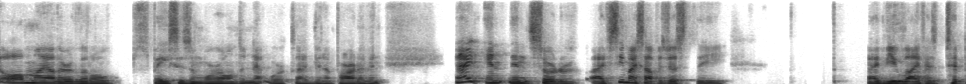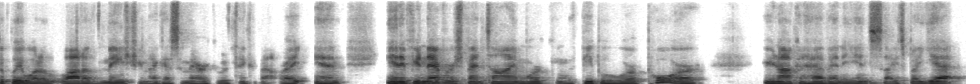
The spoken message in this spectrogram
all my other little spaces and worlds and networks I've been a part of. And and I and, and sort of I see myself as just the I view life as typically what a lot of mainstream, I guess, America would think about, right? And and if you never spent time working with people who are poor, you're not going to have any insights. But yet,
